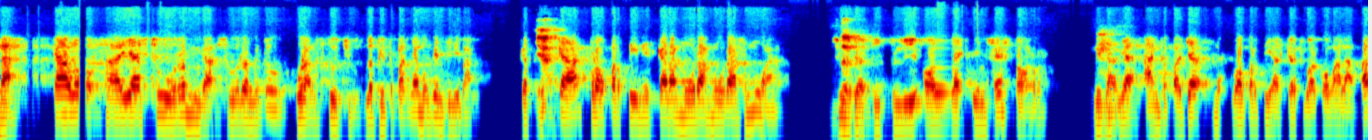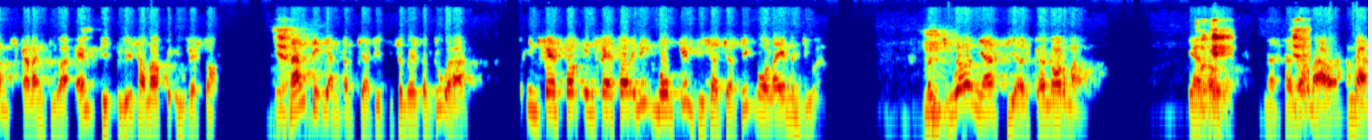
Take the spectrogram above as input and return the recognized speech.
Nah, kalau saya surem nggak surem itu kurang setuju. Lebih tepatnya mungkin gini Pak. Ketika ya. properti ini sekarang murah-murah semua, Betul. sudah dibeli oleh investor, misalnya hmm. anggap aja properti harga 2,8, sekarang 2M dibeli sama investor. Ya. Nanti yang terjadi di semester 2, investor-investor ini mungkin bisa jadi mulai menjual hmm. Menjualnya di harga normal. Ya, okay. harga yeah. normal. Nah,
